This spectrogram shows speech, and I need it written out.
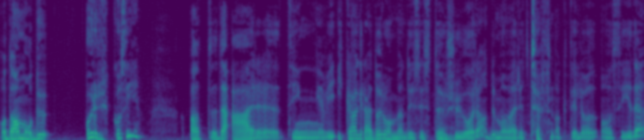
Og da må du orke å si at det er ting vi ikke har greid å rå med de siste sju åra. Du må være tøff nok til å, å si det.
